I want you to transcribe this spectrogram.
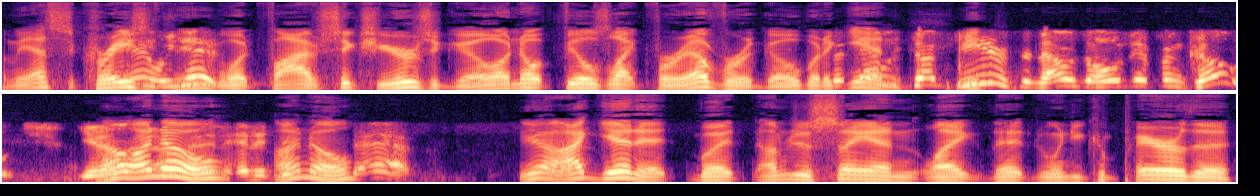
I mean, that's the crazy yeah, thing. What five, six years ago? I know it feels like forever ago, but, but again, Doug Pederson. That was a whole different coach. You know, oh, I know, and, and I know. Staff. Yeah, I get it, but I'm just saying, like that when you compare the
